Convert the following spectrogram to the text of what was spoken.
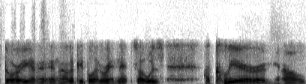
story, and, and other people had written it, so it was a clear, you know,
